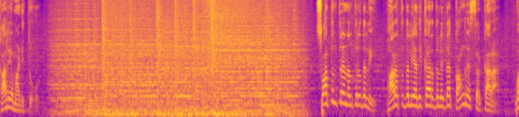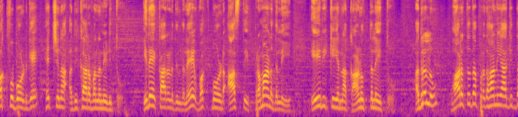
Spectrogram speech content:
ಕಾರ್ಯ ಮಾಡಿತ್ತು. ಸ್ವಾತಂತ್ರ್ಯ ನಂತರದಲ್ಲಿ ಭಾರತದಲ್ಲಿ ಅಧಿಕಾರದಲ್ಲಿದ್ದ ಕಾಂಗ್ರೆಸ್ ಸರ್ಕಾರ ವಕ್ಫ್ ಬೋರ್ಡ್ಗೆ ಹೆಚ್ಚಿನ ಅಧಿಕಾರವನ್ನು ನೀಡಿತ್ತು. ಇದೇ ಕಾರಣದಿಂದಲೇ ವಕ್ಫ್ ಬೋರ್ಡ್ ಆಸ್ತಿ ಪ್ರಮಾಣದಲ್ಲಿ ಏರಿಕೆಯನ್ನು ಕಾಣುತ್ತಲೇ ಇತ್ತು. ಅದರಲ್ಲೂ ಭಾರತದ ಪ್ರಧಾನಿಯಾಗಿದ್ದ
